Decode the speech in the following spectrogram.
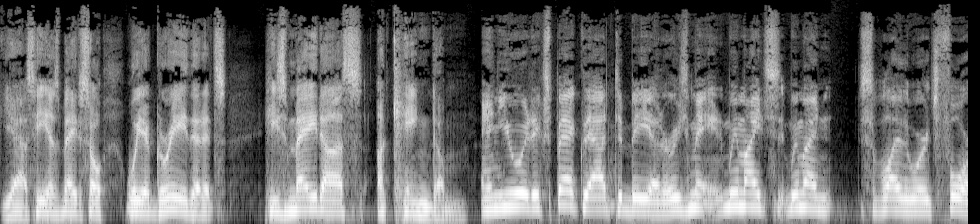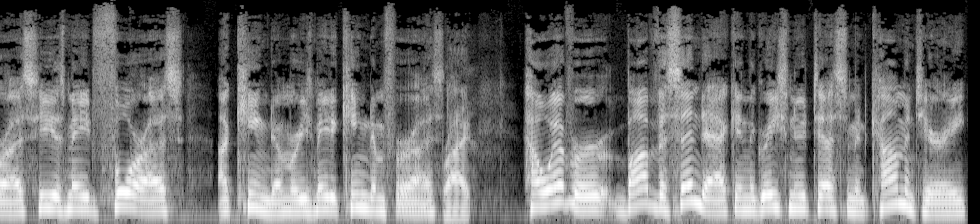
Yes, he has made so we agree that it's He's made us a kingdom. And you would expect that to be it, or he's made. We might we might supply the words for us. He has made for us a kingdom, or he's made a kingdom for us. Right. However, Bob Vacendak in the Grace New Testament commentary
